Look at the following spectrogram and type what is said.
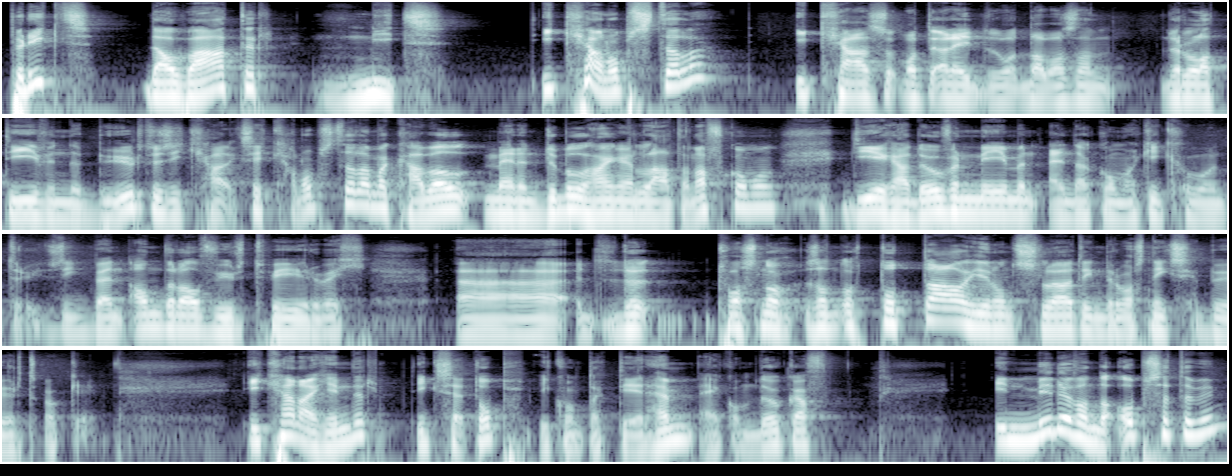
Prikt dat water niet. Ik ga opstellen, ik ga zo, want allee, dat was dan relatief in de buurt, dus ik, ga, ik zeg, ik ga opstellen, maar ik ga wel mijn dubbelhanger laten afkomen, die je gaat overnemen, en dan kom ik gewoon terug. Dus ik ben anderhalf uur, twee uur weg. Eh, het was nog, er zat nog totaal geen ontsluiting, er was niks gebeurd. Oké. Ik ga naar Ginder, ik zet op, ik contacteer hem, hij komt ook af. In het midden van de opzetten, Wim,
